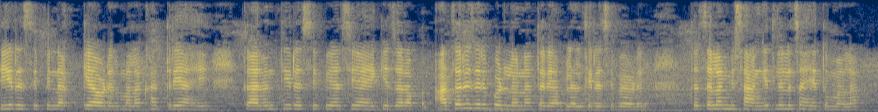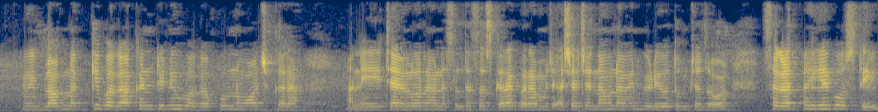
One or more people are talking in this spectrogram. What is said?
ती रेसिपी नक्की आवडेल. मला खात्री आहे. कारण ती रेसिपी अशी आहे की जर आपण आजारी जरी पडलो ना तरी आपल्याला ती रेसिपी आवडेल. तर चला मी सांगितलेलंच आहे तुम्हाला. आणि ब्लॉग नक्की बघा कंटिन्यू बघा पूर्ण वॉच करा. आणि चॅनलवर नवीन असेल तर सबस्क्राईब करा. म्हणजे अशाच्या नवनवीन व्हिडिओ तुमच्याजवळ सगळ्यात पहिले पोचतील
